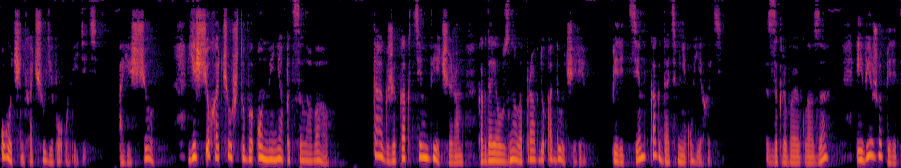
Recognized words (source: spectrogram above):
очень хочу его увидеть. А еще, еще хочу, чтобы он меня поцеловал так же, как тем вечером, когда я узнала правду о дочери, перед тем, как дать мне уехать. Закрываю глаза и вижу перед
